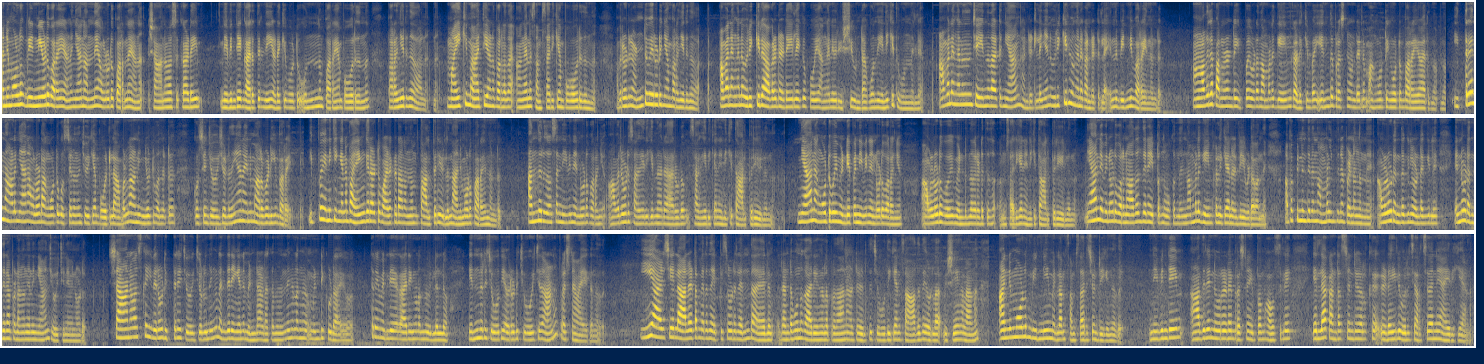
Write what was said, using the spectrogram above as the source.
അനുമോൾ വിന്നിയോട് പറയുകയാണ് ഞാൻ അന്നേ അവളോട് പറഞ്ഞതാണ് ഷാനവാസിക്കാടെയും നെവിന്റെയും കാര്യത്തിൽ നീ ഇടയ്ക്ക് പോയിട്ട് ഒന്നും പറയാൻ പോകരുതെന്ന് പറഞ്ഞിരുന്നതാണ്. മൈക്ക് മാറ്റിയാണ് പറഞ്ഞത് അങ്ങനെ സംസാരിക്കാൻ പോകരുതെന്ന്. അവരോട് രണ്ടുപേരോടും ഞാൻ പറഞ്ഞിരുന്നതാണ് അവൻ അങ്ങനെ ഒരിക്കലും അവരുടെ ഇടയിലേക്ക് പോയി അങ്ങനെ ഒരു ഇഷ്യൂ ഉണ്ടാക്കുമെന്ന് എനിക്ക് തോന്നുന്നില്ല. അവൻ അങ്ങനെ ഒന്നും ചെയ്യുന്നതായിട്ട് ഞാൻ കണ്ടിട്ടില്ല. ഞാൻ ഒരിക്കലും അങ്ങനെ കണ്ടിട്ടില്ല എന്ന് ബിന്നി പറയുന്നുണ്ട്. ആതിര പറഞ്ഞിട്ടുണ്ട് ഇപ്പോൾ ഇവിടെ നമ്മൾ ഗെയിം കളിക്കുമ്പോൾ എന്ത് പ്രശ്നം ഉണ്ടെങ്കിലും അങ്ങോട്ടും ഇങ്ങോട്ടും പറയുമായിരുന്നു. ഇത്രയും നാൾ ഞാൻ അവളോട് അങ്ങോട്ട് ക്വസ്റ്റ്യൻ ഒന്നും ചോദിക്കാൻ പോയിട്ടില്ല. അവളാണ് ഇങ്ങോട്ട് വന്നിട്ട് ക്വസ്റ്റ്യൻ ചോദിച്ചുകൊണ്ടിരുന്നത് ഞാൻ അതിന് മറുപടിയും പറയും. ഇപ്പോൾ എനിക്കിങ്ങനെ ഭയങ്കരമായിട്ട് വഴക്കിടാനൊന്നും താല്പര്യമില്ലെന്ന് അനുമോൾ പറയുന്നുണ്ട്. അന്നൊരു ദിവസം നിവിൻ എന്നോട് പറഞ്ഞു അവരോട് സഹകരിക്കുന്നവരാരോടും സഹകരിക്കാൻ എനിക്ക് താല്പര്യമില്ലെന്ന്. ഞാൻ അങ്ങോട്ട് പോയി മിണ്ടിയപ്പോൾ നിവിൻ എന്നോട് പറഞ്ഞു അവളോട് പോയി മിണ്ടുന്നവരടുത്ത് സംസാരിക്കാൻ എനിക്ക് താല്പര്യമില്ലെന്ന്. ഞാൻ നെവിനോട് പറഞ്ഞു അതെന്തിനാ ഇപ്പം നോക്കുന്നത് നമ്മൾ ഗെയിം കളിക്കാനല്ലേ ഇവിടെ വന്നേ? അപ്പോൾ പിന്നെ എന്തിനാ നമ്മൾ എന്തിനാ പിണങ്ങുന്നത് അവളോട് എന്തെങ്കിലും ഉണ്ടെങ്കിൽ എന്നോട് എന്തിനാ പിണങ്ങുന്നതെന്ന് ഞാൻ ചോദിച്ചു നെവിനോട് ഷാനവാസ്ക ഇവരോട് ഇത്രേ ചോദിച്ചുള്ളൂ. നിങ്ങൾ എന്തിനാ ഇങ്ങനെ മിണ്ടാടക്കുന്നത് നിങ്ങളങ്ങ് മിണ്ടിക്കൂടായോ? ഇത്രയും വലിയ കാര്യങ്ങളൊന്നും ഇല്ലല്ലോ? എന്നൊരു ചോദ്യം അവരോട് ചോദിച്ചതാണ് പ്രശ്നമായേക്കുന്നത്. ഈ ആഴ്ചയിൽ ലാലേട്ടൻ വരുന്ന എപ്പിസോഡിൽ എന്തായാലും രണ്ട് മൂന്ന് കാര്യങ്ങൾ പ്രധാനമായിട്ടും എടുത്ത് ചോദിക്കാൻ സാധ്യതയുള്ള വിഷയങ്ങളാണ് അനുമോളും ബിന്നിയും എല്ലാം സംസാരിച്ചുകൊണ്ടിരിക്കുന്നത്. നിവിന്റെയും ആദില നൂറയുടെയും പ്രശ്നം ഇപ്പം ഹൗസിലെ എല്ലാ കണ്ടസ്റ്റന്റുകൾക്ക് ഇടയിൽ ഒരു ചർച്ച തന്നെ ആയിരിക്കുകയാണ്.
